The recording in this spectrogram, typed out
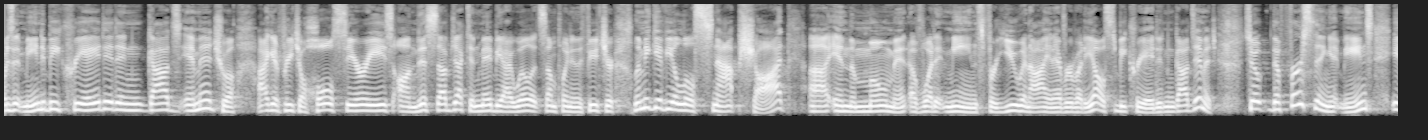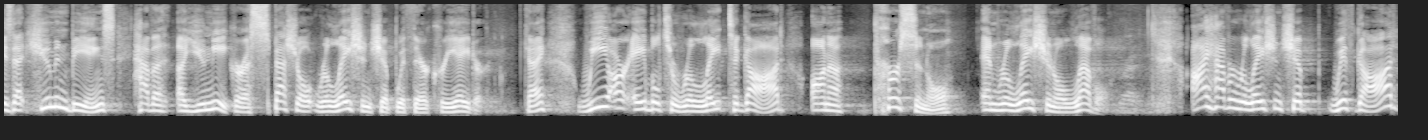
What does it mean to be created in God's image? Well, I could preach a whole series on this subject, and maybe I will at some point in the future. Let me give you a little snapshot uh, in the moment of what it means for you and I and everybody else to be created in God's image. So, the first thing it means is that human beings have a, a unique or a special relationship with their Creator. Okay? We are able to relate to God on a personal and relational level. I have a relationship with God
